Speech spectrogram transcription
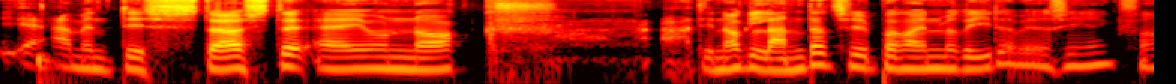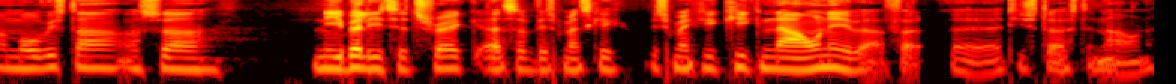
Ja, men det største er jo nok... Ah, det er nok Lander til Bahrain Merida, vil jeg sige, ikke? fra Movistar, og så Nibali til Trek. Altså, hvis man, skal, hvis man kan kigge navne i hvert fald, øh, de største navne.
